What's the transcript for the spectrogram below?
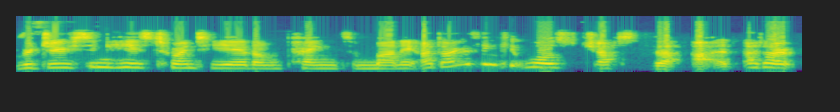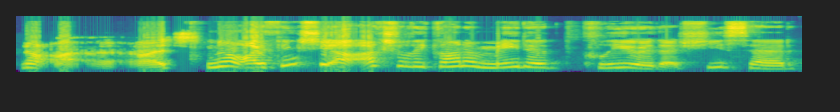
reducing his 20 year long pain to money. I don't think it was just that. I, I don't know. I, I- just, No, I think she actually kind of made it clear that she said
